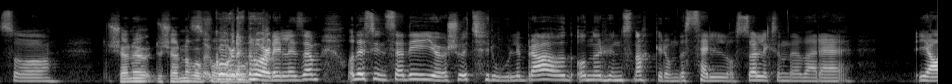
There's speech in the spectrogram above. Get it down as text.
så Du skjønner, du skjønner så går det dårlig, liksom. Og det syns jeg de gjør så utrolig bra. Og, og når hun snakker om det selv også, liksom det derre Ja,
